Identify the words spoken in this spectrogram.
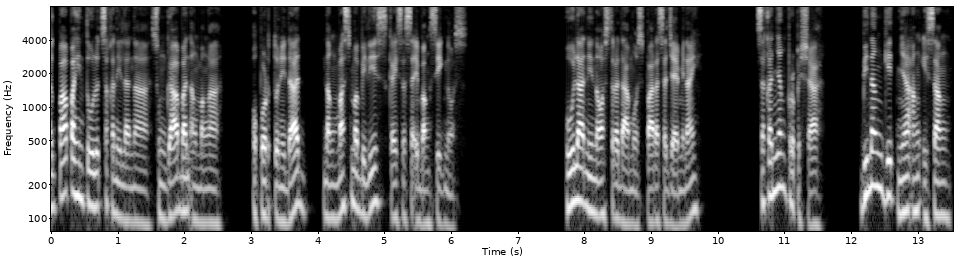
nagpapahintulot sa kanila na sunggaban ang mga oportunidad ng mas mabilis kaysa sa ibang signos. Hula ni Nostradamus para sa Gemini. Sa kanyang propesya, binanggit niya ang isang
